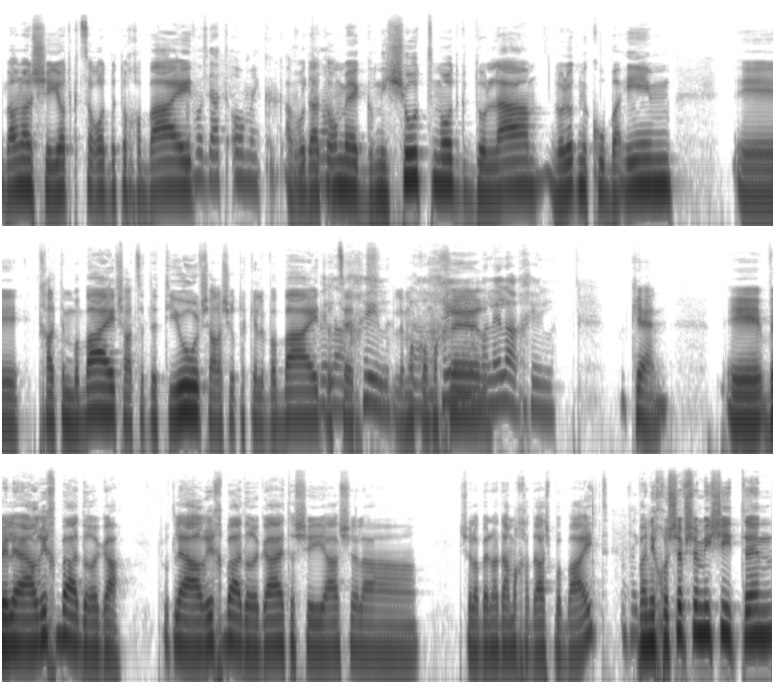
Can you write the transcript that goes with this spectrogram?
דיברנו על שהיות קצרות בתוך הבית, עבודת עומק. עבודת נקרא. עומק, גמישות מאוד גדולה, לא להיות מקובעים. אה, התחלתם בבית, אפשר לצאת לטיול, אפשר להשאיר את הכלב בבית, לצאת ולהכיל. למקום אחר. להכיל, מלא להכיל. כן. אה, ולהעריך בהדרגה. פשוט להעריך בהדרגה את השהייה של, ה... של הבן אדם החדש בבית. ו- ואני חושב שמי שייתן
